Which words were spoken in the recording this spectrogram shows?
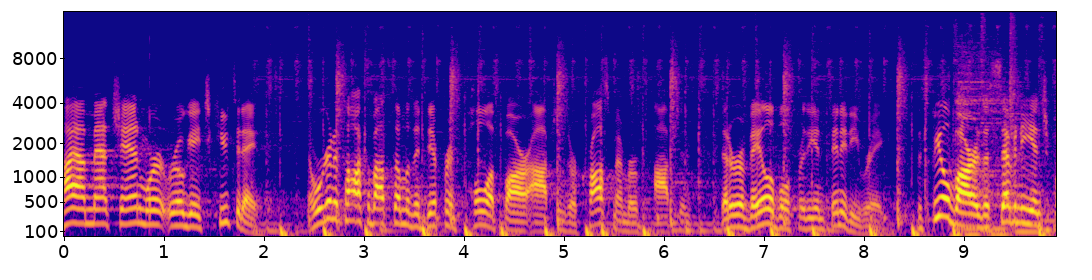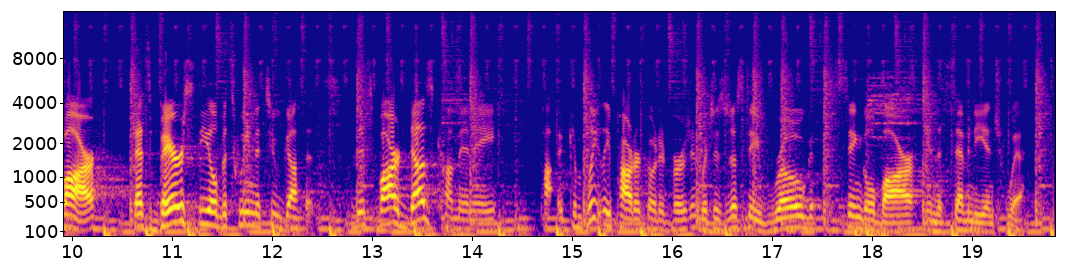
Hi, I'm Matt Chan. We're at Rogue HQ today. And we're going to talk about some of the different pull-up bar options or cross-member options that are available for the Infinity rig. The Speal bar is a 70-inch bar that's bare steel between the two gussets. This bar does come in a completely powder-coated version, which is just a Rogue single bar in the 70-inch width.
